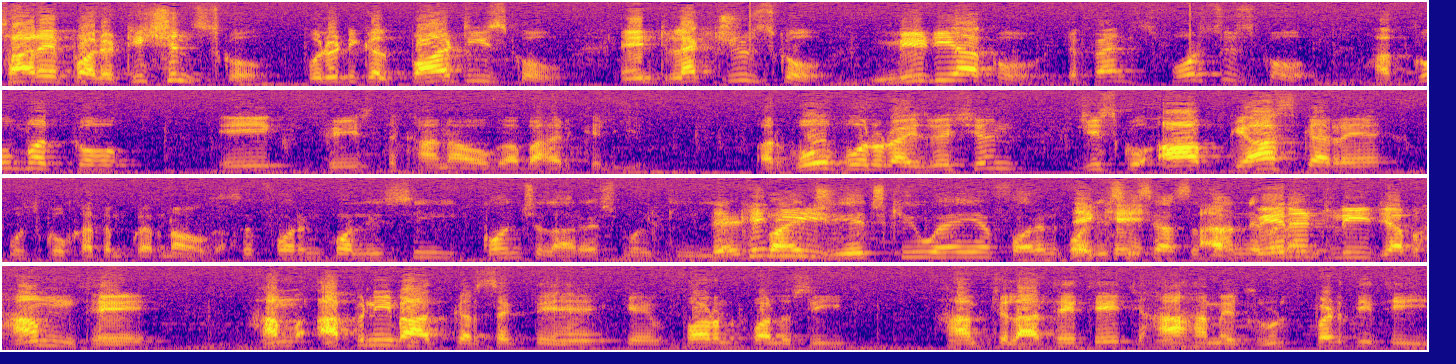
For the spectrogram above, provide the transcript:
سارے پولیٹیشنز کو پولیٹیکل پارٹیز کو انٹلیکچوئلز کو میڈیا کو ڈیفنس فورسز کو حکومت کو ایک فیس دکھانا ہوگا باہر کے لیے۔ اور وہ پولرائزیشن جس کو آپ قیاس کر رہے ہیں اس کو ختم کرنا ہوگا۔ سر فورن پالیسی کون چلا رہا ہے اس ملک کی؟ Lead by G H Q ہے یا فورن پالیسی سیاستدان نے اپیرنٹلی جب ہم تھے ہم اپنی بات کر سکتے ہیں کہ فورن پالیسی ہم چلاتے تھے جہاں ہمیں ضرورت پڑتی تھی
